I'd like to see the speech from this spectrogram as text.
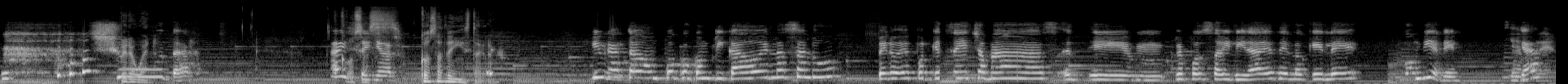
Pero bueno. Ay, Cosas, señor. cosas de Instagram. Libra está un poco complicado en la salud, pero es porque se echa más eh, responsabilidades de lo que le conviene. Siempre.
